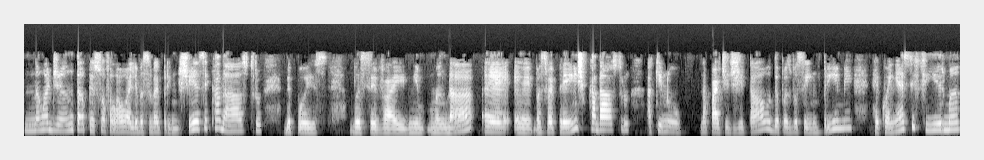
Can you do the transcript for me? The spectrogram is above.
não adianta a pessoa falar: olha, você vai preencher esse cadastro, depois você vai me mandar, é, é, você vai preencher o cadastro aqui no, na parte digital, depois você imprime, reconhece firma,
